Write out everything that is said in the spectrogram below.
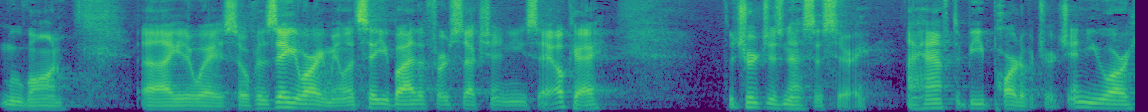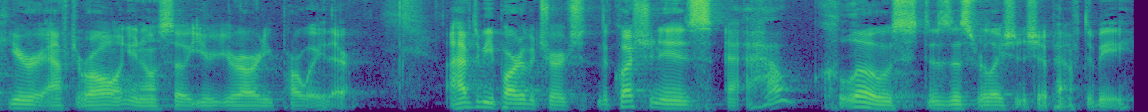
move on uh, either way. So, for the sake of argument, let's say you buy the first section and you say, okay, the church is necessary. I have to be part of a church. And you are here after all, you know, so you're, you're already partway there. I have to be part of a church. The question is, how close does this relationship have to be?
